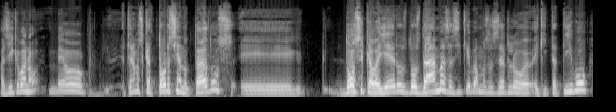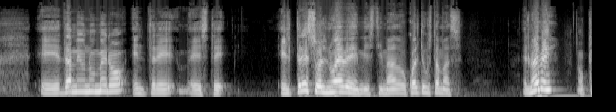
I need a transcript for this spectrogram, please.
Así que bueno, veo, tenemos 14 anotados, eh, 12 caballeros, dos damas, así que vamos a hacerlo equitativo. Eh, dame un número entre este, el 3 o el 9, mi estimado. ¿Cuál te gusta más? ¿El 9? Ok.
